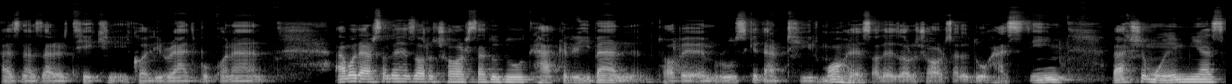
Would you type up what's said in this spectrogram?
از نظر تکنیکالی رد بکنن. اما در سال 1402 تقریبا تا به امروز که در تیر ماه سال 1402 هستیم بخش مهمی از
